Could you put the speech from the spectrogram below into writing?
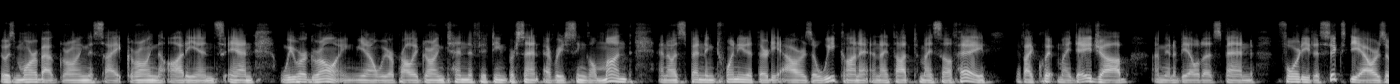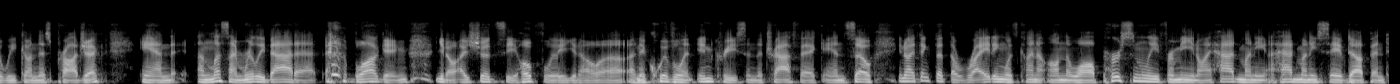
It was more about growing the site, growing the audience, and we were growing. You know, we were probably growing 10 to 15% every single month, and I was spending 20 to 30 hours a week on it and I thought to myself, hey, if I quit my day job, I'm going to be able to spend 40 to 60 hours a week on this project. And unless I'm really bad at blogging, you know, I should see hopefully, you know, uh, an equivalent increase in the traffic. And so, you know, I think that the writing was kind of on the wall. Personally, for me, you know, I had money, I had money saved up. And,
